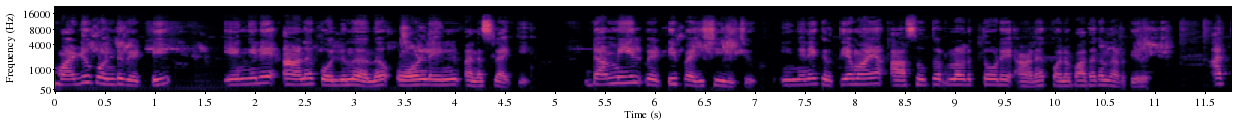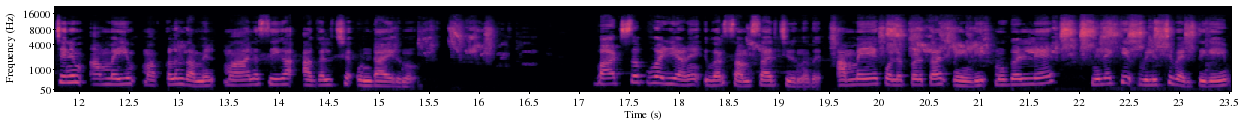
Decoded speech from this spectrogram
മഴ കൊണ്ട് വെട്ടി എങ്ങനെ ആണ് കൊല്ലുന്നതെന്ന് ഓൺലൈനിൽ മനസ്സിലാക്കി. ഡമ്മിയിൽ വെട്ടി പരിശീലിച്ചു. ഇങ്ങനെ കൃത്യമായ ആസൂത്രണത്തോടെ ആണ് കൊലപാതകം നടത്തിയത്. അച്ഛനും അമ്മയും മക്കളും തമ്മിൽ മാനസിക അകൽച്ച ഉണ്ടായിരുന്നു. വാട്സപ്പ് വഴിയാണ് ഇവർ സംസാരിച്ചിരുന്നത്. അമ്മയെ കൊലപ്പെടുത്താൻ വേണ്ടി മുകളിലെ നിലയ്ക്ക് വിളിച്ചു വരുത്തുകയും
